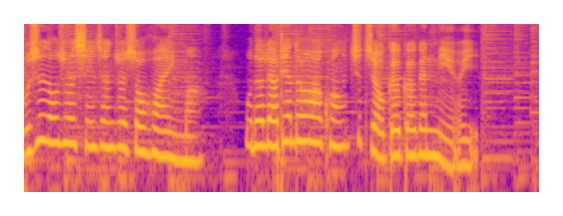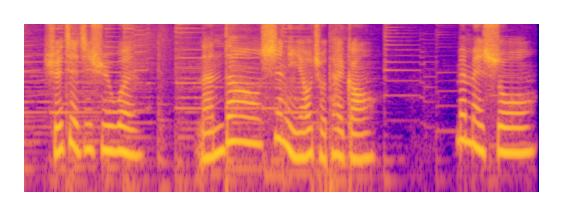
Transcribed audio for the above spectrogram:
不是都说新生最受欢迎吗？我的聊天对话框就只有哥哥跟你而已。”学姐继续问：“难道是你要求太高？”妹妹说。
